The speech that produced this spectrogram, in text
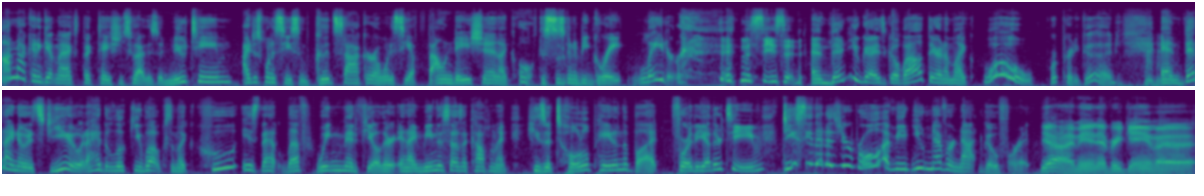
I'm not going to get my expectations too high. There's a new team. I just want to see some good soccer. I want to see a foundation. Like, oh, this is going to be great later in the season. And then you guys go out there, and I'm like, whoa, we're pretty good. and then I noticed you, and I had to look you up because I'm like, who is that left wing midfielder? And I mean this as a compliment. He's a total pain in the butt for the other team. Do you see that as your role? I mean, you never not go for it. Yeah, I mean, every game I,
